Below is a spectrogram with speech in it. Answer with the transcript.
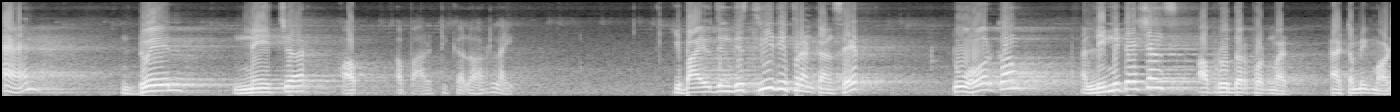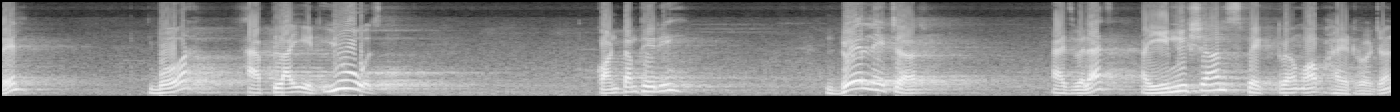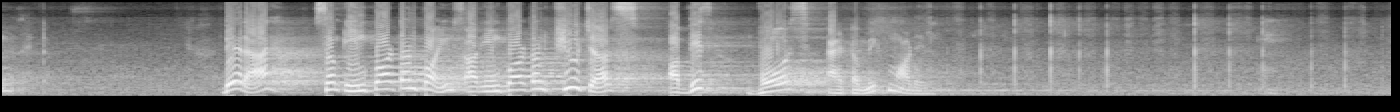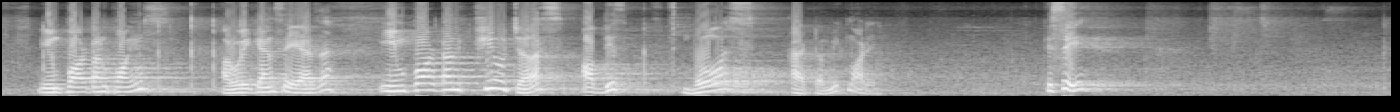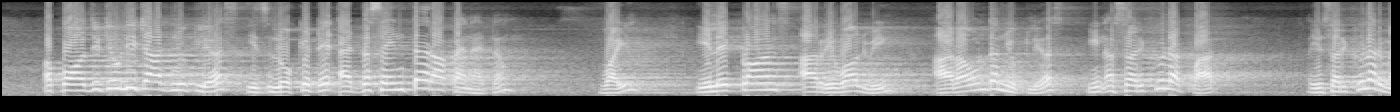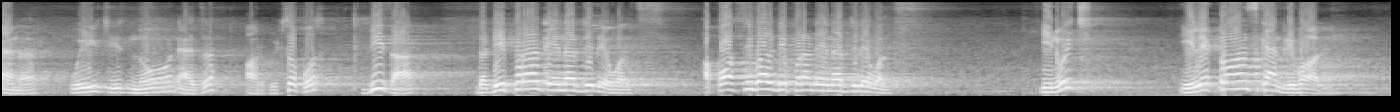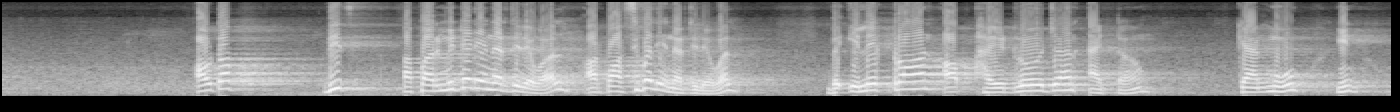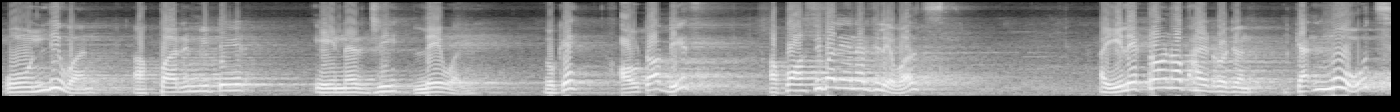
and dual nature of a particle or light. By using these three different concepts to overcome limitations of Rutherford atomic model, Bohr applied, used quantum theory, dual nature as well as emission spectrum of hydrogen atom. There are some important points or important features of this Bohr's atomic model. Important points or we can say as important features of this Bohr's atomic model. You see, a positively charged nucleus is located at the center of an atom while electrons are revolving around the nucleus in a circular path in circular manner which is known as a orbit. Suppose these are the different energy levels, a possible different energy levels in which electrons can revolve. Out of this a permitted energy level or possible energy level, the electron of hydrogen atom can move in only one a permitted energy level. Okay? Out of this a possible energy levels, a electron of hydrogen can moves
